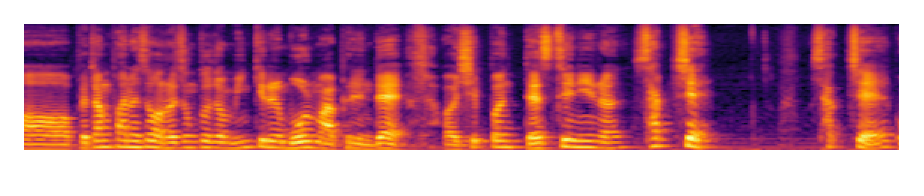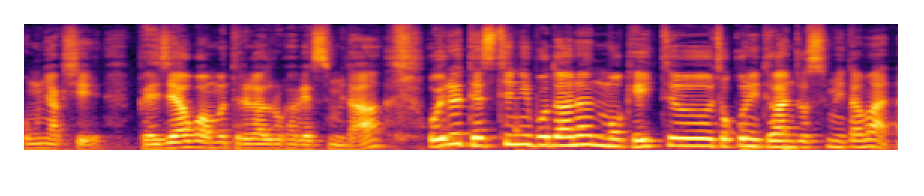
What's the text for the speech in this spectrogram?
어, 배당판에서 어느 정도 좀 인기를 모을 마필인데 어, 10번 데스티니는 삭제 삭제 공략 시 배제하고 한번 들어가도록 하겠습니다. 오히려 데스티니보다는 뭐 게이트 조건이 더 안 좋습니다만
